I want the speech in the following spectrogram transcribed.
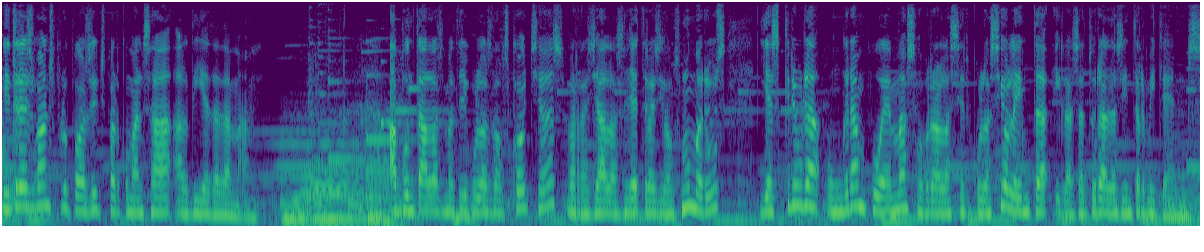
I tres bons propòsits per començar el dia de demà. Apuntar les matrícules dels cotxes, barrejar les lletres i els números i escriure un gran poema sobre la circulació lenta i les aturades intermitents.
